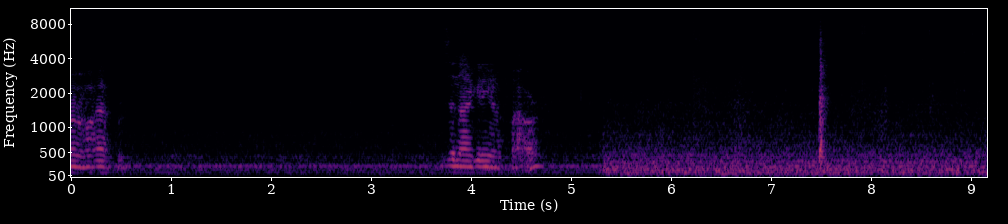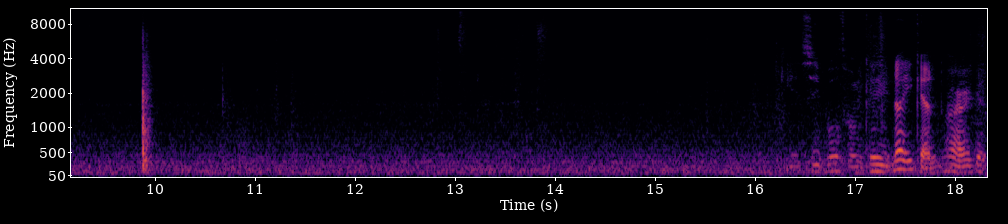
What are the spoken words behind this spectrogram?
I don't know what happened. Is it not getting enough power? Can't see both of them. Can you? No, you can. All right, good.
